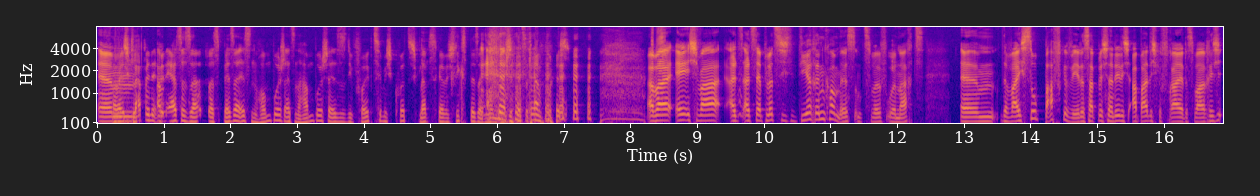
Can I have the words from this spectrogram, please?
Ähm, aber ich glaube, wenn, wenn, er so sagt, was besser ist in Homburg als in Hamburg, dann ist es die Folge ziemlich kurz. Ich glaube, es gab nichts besser in Homburg als in Hamburg. Aber ey, ich war, als, als der plötzlich dir rinkommen ist um 12 Uhr nachts, ähm, da war ich so baff gewesen. Das hat mich natürlich abartig gefreut. Das war richtig,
